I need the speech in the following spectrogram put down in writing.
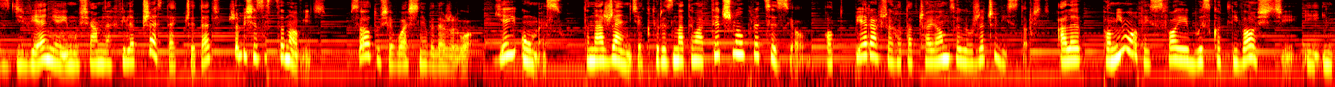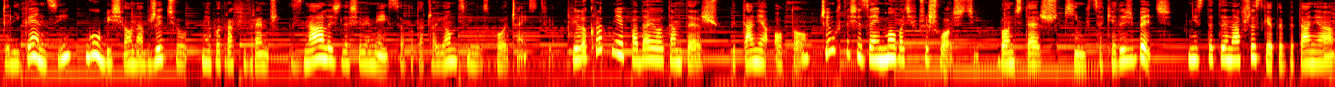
zdziwienie i musiałam na chwilę przestać czytać, żeby się zastanowić, co tu się właśnie wydarzyło. Jej umysł to narzędzie, które z matematyczną precyzją odbiera wszechotaczającą ją rzeczywistość, ale pomimo tej swojej błyskotliwości i inteligencji, gubi się ona w życiu, nie potrafi wręcz znaleźć dla siebie miejsca w otaczającym ją społeczeństwie. Wielokrotnie padają tam też pytania o to, czym chce się zajmować w przyszłości, bądź też kim chce kiedyś być. Niestety na wszystkie te pytania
